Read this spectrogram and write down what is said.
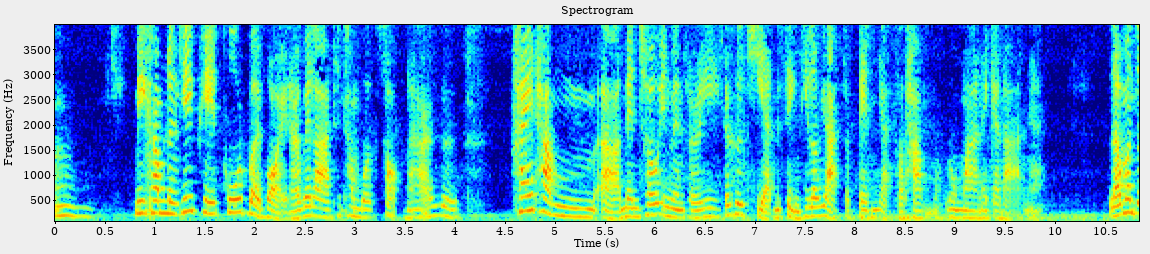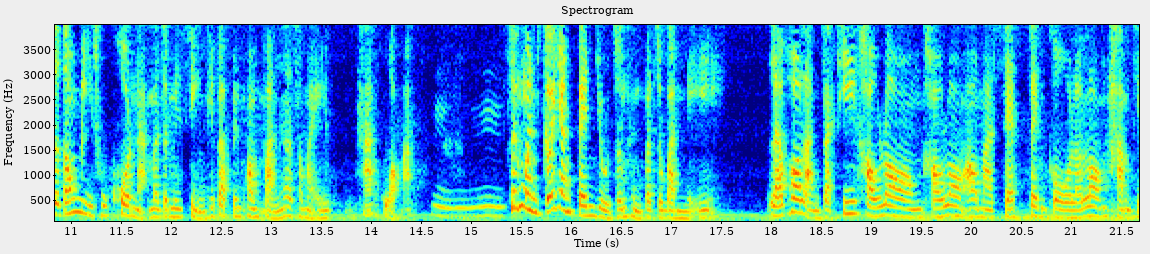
อืมมีคำหนึ่งที่พีทพูดบ่อยๆนะเวลาที่ทำเวิร์กช็อปนะคะก็คือ ให้ทำอ่า mental inventory ก็คือเขียนสิ่งที่เราอยากจะเป็นอยากจะทำลงมาในกระดาษเนี่ยแล้วมันจะต้องมีทุกคนอะ มันจะมีสิ่งที่แบบเป็นความฝันตั้งแต่สมัยห้าขวบอะอืมซึ่งมันก็ยังเป็นอยู่จนถึงปัจจุบันนี้ แล้วพอหลังจากที่เขาลองเขาลองเอามาเซตเป็นโกลแล้วลองทำจ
